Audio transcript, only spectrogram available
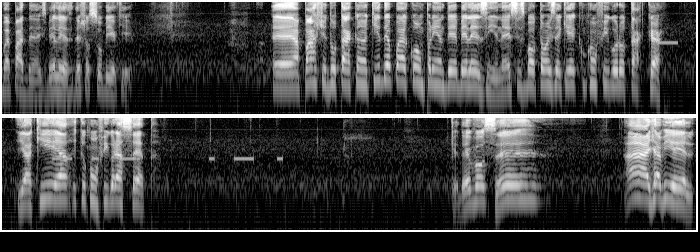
vai para 10. Beleza, deixa eu subir aqui. É, a parte do Tacan aqui deu para compreender belezinha, né? Esses botões aqui é que configura o Tacan. E aqui é que configura a seta. Cadê você? Ah, já vi ele.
